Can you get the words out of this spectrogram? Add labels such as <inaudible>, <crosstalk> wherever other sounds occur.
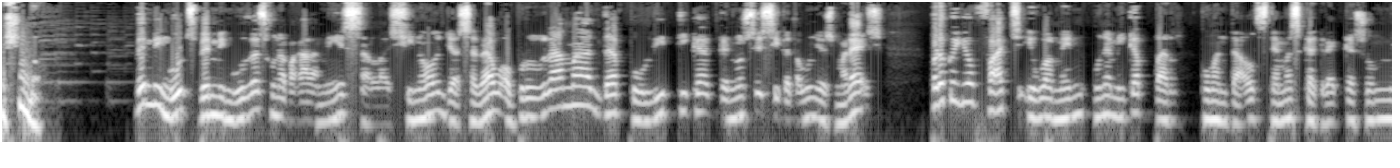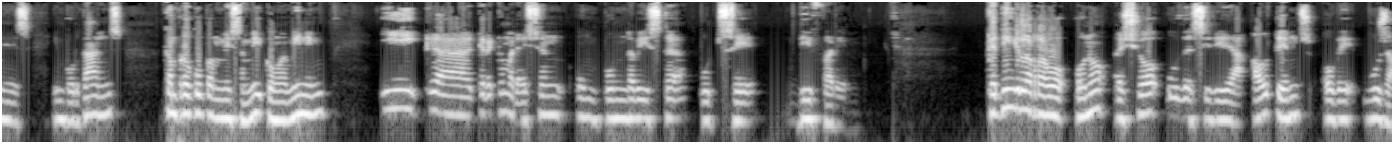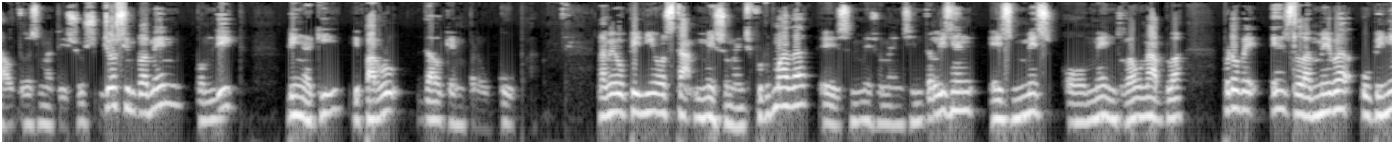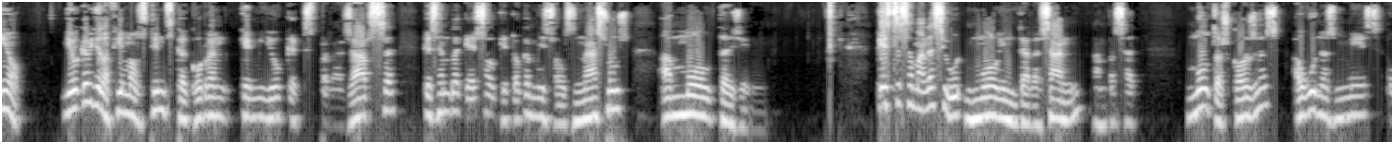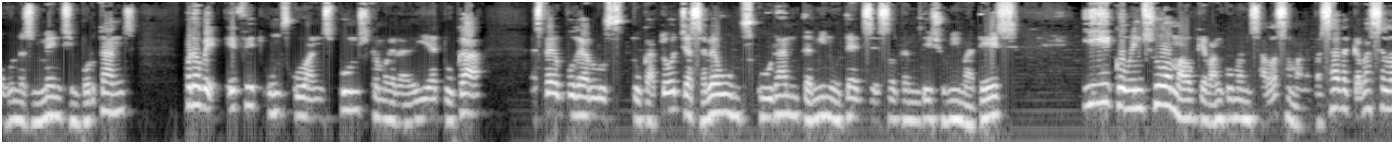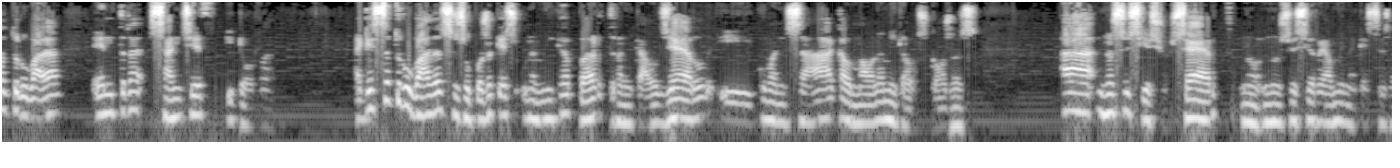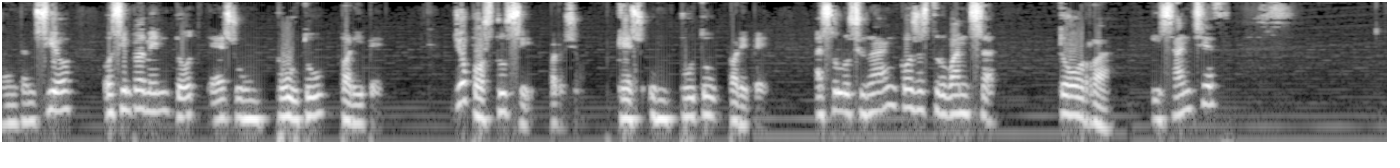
Així no. Benvinguts, benvingudes una vegada més a la Xino, ja sabeu, el programa de política que no sé si Catalunya es mereix, però que jo faig igualment una mica per comentar els temes que crec que són més importants, que em preocupen més a mi com a mínim, i que crec que mereixen un punt de vista potser diferent. Que tingui la raó o no, això ho decidirà el temps o bé vosaltres mateixos. Jo simplement, com dic, vinc aquí i parlo del que em preocupa. La meva opinió està més o menys formada, és més o menys intel·ligent, és més o menys raonable, però bé, és la meva opinió. Jo que havia la fi amb els temps que corren, què millor que expressar-se, que sembla que és el que toca més els nassos a molta gent. Aquesta setmana ha sigut molt interessant, han passat moltes coses, algunes més, algunes menys importants, però bé, he fet uns quants punts que m'agradaria tocar, espero poder-los tocar tots, ja sabeu, uns 40 minutets és el que em deixo a mi mateix, i començo amb el que van començar la setmana passada, que va ser la trobada entre Sánchez i Torra. Aquesta trobada se suposa que és una mica per trencar el gel i començar a calmar una mica les coses. Uh, no sé si això és cert, no, no sé si realment aquesta és la intenció, o simplement tot és un puto peripé. Jo posto sí, per això, que és un puto peripé. Es solucionaran coses trobant-se Torra i Sánchez?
